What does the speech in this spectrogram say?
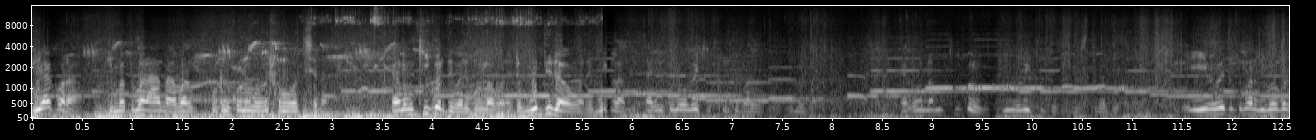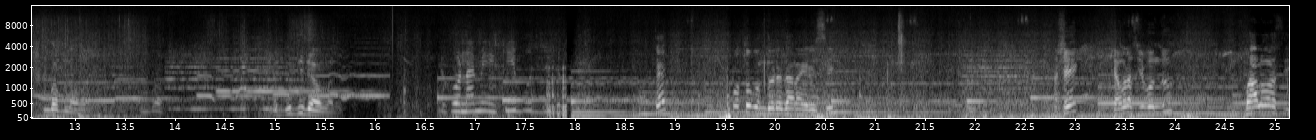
বিয়া করা কিংবা তোমার আনা আমার পক্ষে কোনোভাবে সম্ভব হচ্ছে না। এখন আমি কি করতে পারি বললাম আমার? একটা বুদ্ধি দাও মানে বুঝলাম। চাকরি কোনোভাবে ঠিক করতে পারলাম না, এখন আমি কি করব? কীভাবে কি করব? বুঝতে পারতেছি এইভাবে তো তোমার বিবাহ করা সম্ভব না আমার। বুদ্ধি দাও আমার। এখন আমি কি বুদ্ধি দেবো? দেখ, কতক্ষণ ধরে দাঁড়াই রয়েছি? আশিক কেমন আছিস বন্ধু? ভালো আছি।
